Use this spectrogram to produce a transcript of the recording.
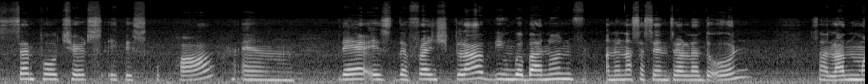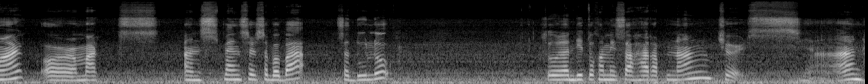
St. Paul Church Episcopal. And there is the French Club. Yung baba nun, ano na sa central na doon. Sa Landmark or Marks and Spencer sa baba, sa dulo. So, nandito kami sa harap ng church. Yan.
